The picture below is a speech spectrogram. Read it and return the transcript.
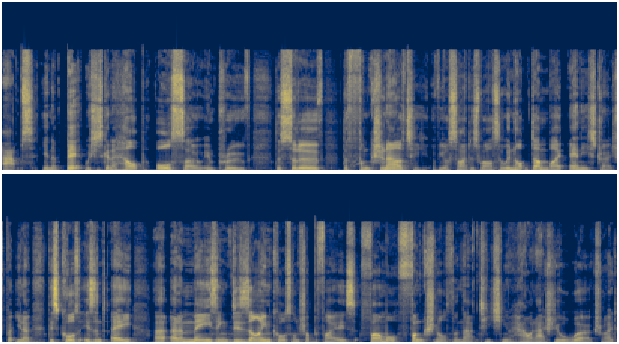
apps in a bit, which is going to help also improve the sort of the functionality of your site as well. So we're not done by any stretch. But you know, this course isn't a uh, an amazing design course on Shopify. It's far more functional than that, teaching you how it actually all works, right?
